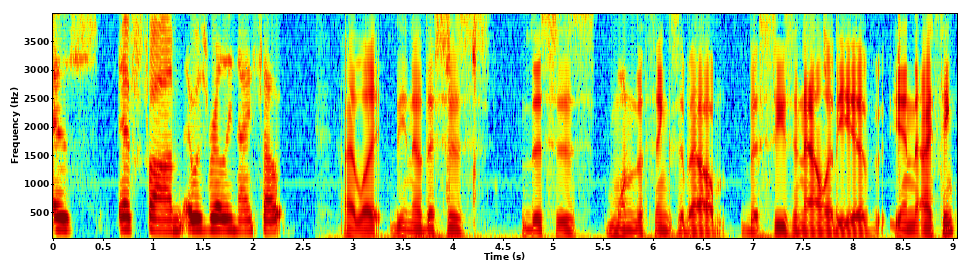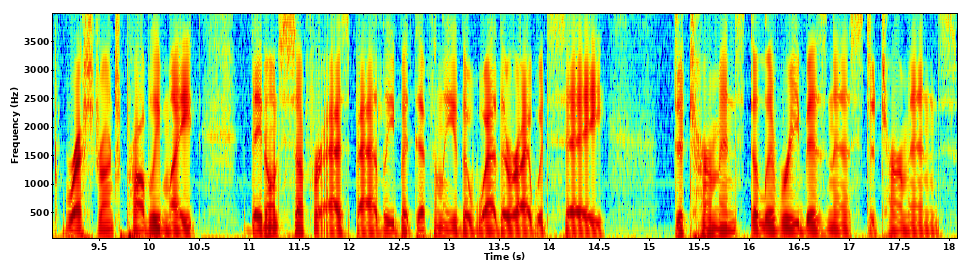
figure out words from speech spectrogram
as if it was really nice out. I like you know this is this is one of the things about the seasonality of and I think restaurants probably might they don't suffer as badly but definitely the weather I would say determines delivery business determines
